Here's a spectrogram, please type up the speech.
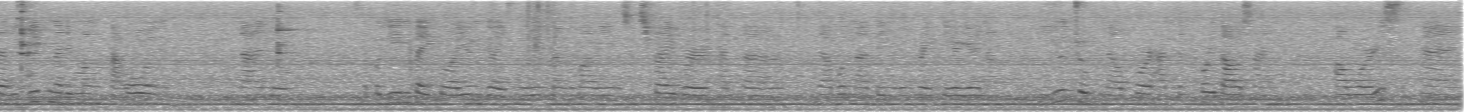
sa higit na limang taon na ano, sa paghihintay ko, ayun guys, ngayon lang dumami yung subscriber at uh, naabot natin yung criteria ng YouTube na 404,000 hours and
